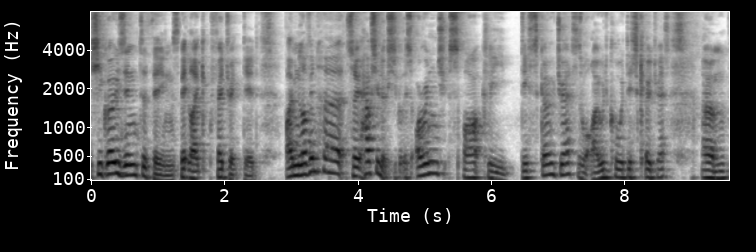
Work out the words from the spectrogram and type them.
she grows into things a bit like Frederik did. I'm loving her. So how she looks, she's got this orange, sparkly disco dress, is what I would call a disco dress, um,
